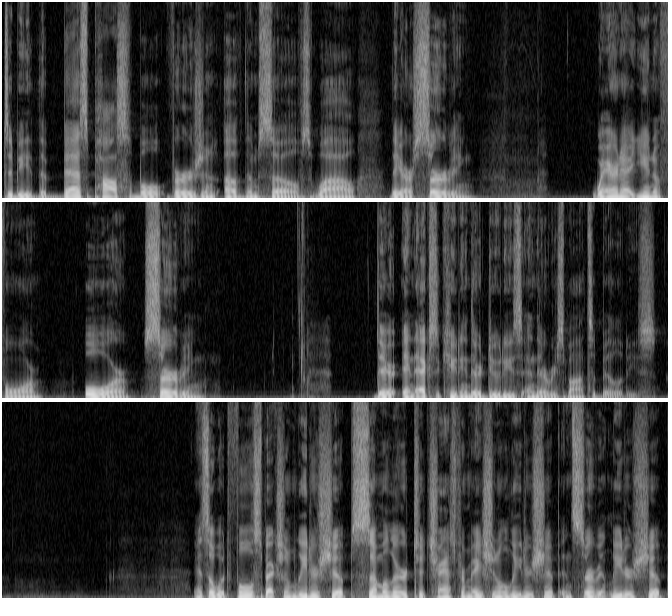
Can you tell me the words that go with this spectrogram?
to be the best possible version of themselves while they are serving, wearing that uniform, or serving their and executing their duties and their responsibilities. And so, with full spectrum leadership, similar to transformational leadership and servant leadership,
